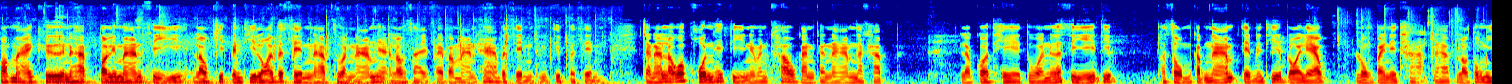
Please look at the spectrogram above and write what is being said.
ความหมายคือนะครับปริมาณสีเราคิดเป็นที่ร้อยเปอร์เซ็นต์นะครับส่วนน้ำเนี่ยเราใส่ไปประมาณห้าเปอร์เซ็นต์ถึงสิบเปอร์เซ็นต์จากนั้นเราก็คนให้สีเนี่ยมันเข้ากันกับน้ำนะครับ แล้วก็เทตัวเนื้อสีที่ผสมกับน้ำเสร็จเป็นที่เรียบร้อยแล้ว ลงไปในถาดนะครับ เราต้องมี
